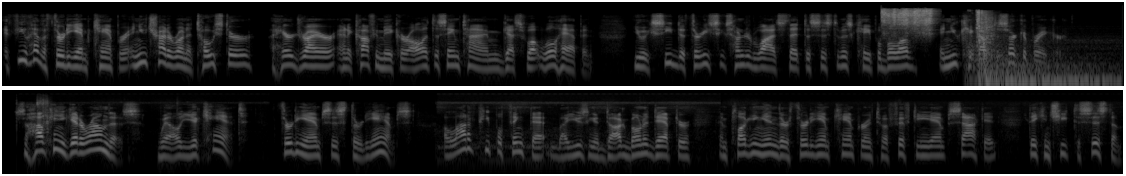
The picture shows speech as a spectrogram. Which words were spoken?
If you have a 30 amp camper and you try to run a toaster, a hair dryer, and a coffee maker all at the same time, guess what will happen? you exceed the 3600 watts that the system is capable of, and you kick out the circuit breaker. So how can you get around this? Well, you can't. 30 amps is 30 amps. A lot of people think that by using a dog bone adapter and plugging in their 30 amp camper into a 50 amp socket, they can cheat the system.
